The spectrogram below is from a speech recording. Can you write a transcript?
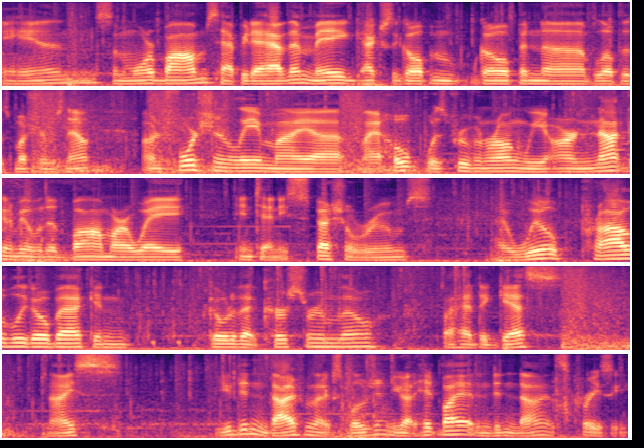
And some more bombs. Happy to have them. May actually go up and go up and uh, blow up those mushrooms now. Unfortunately, my uh, my hope was proven wrong. We are not going to be able to bomb our way into any special rooms. I will probably go back and go to that curse room though, if I had to guess. Nice. You didn't die from that explosion? You got hit by it and didn't die? That's crazy.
